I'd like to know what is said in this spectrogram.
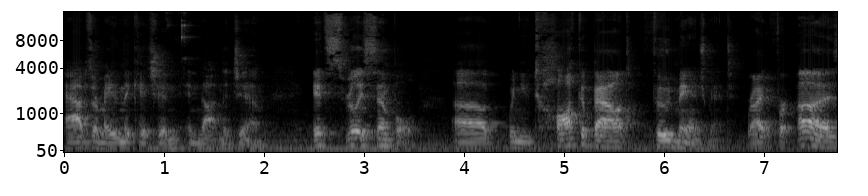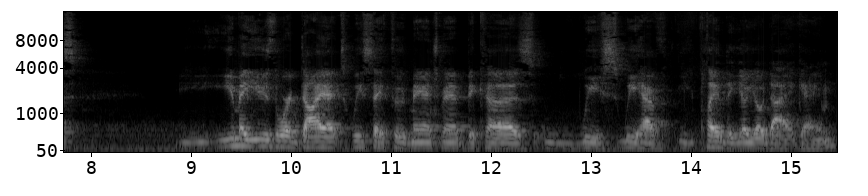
Abs are made in the kitchen and not in the gym. It's really simple. Uh, when you talk about food management, right? For us, you may use the word diet. We say food management because we we have played the yo-yo diet game.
